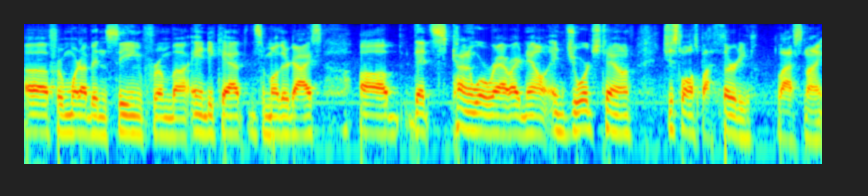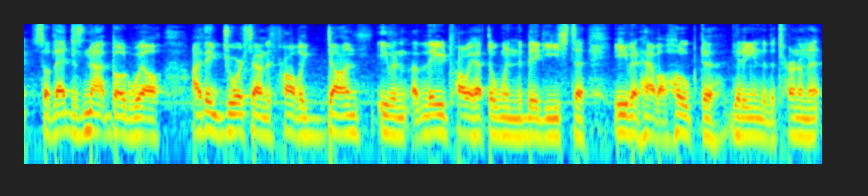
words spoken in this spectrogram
uh, from what I've been seeing from uh, Andy Capp and some other guys. Uh, that's kind of where we're at right now. And Georgetown just lost by 30 last night, so that does not bode well. I think Georgetown is probably done. Even they would probably have to win the Big East to even have a hope to getting into the tournament,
